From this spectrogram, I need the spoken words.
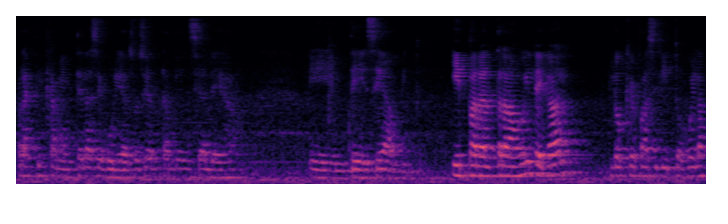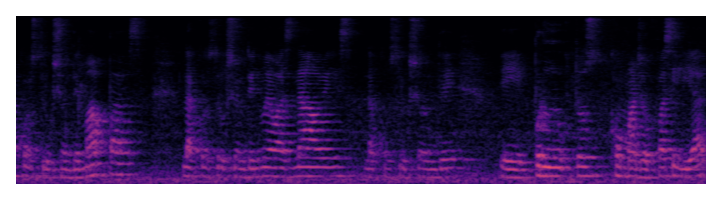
prácticamente la seguridad social también se aleja eh, de ese ámbito. Y para el trabajo ilegal, lo que facilitó fue la construcción de mapas, la construcción de nuevas naves, la construcción de eh, productos con mayor facilidad,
